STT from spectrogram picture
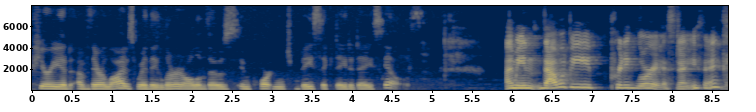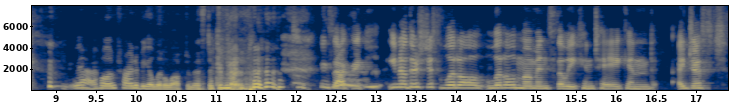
period of their lives where they learn all of those important basic day to day skills. I mean, that would be pretty glorious, don't you think? yeah, well, I'm trying to be a little optimistic about it. exactly. You know, there's just little little moments that we can take and I just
